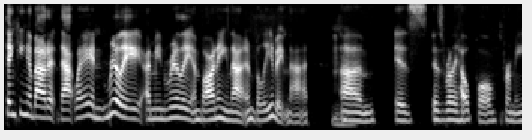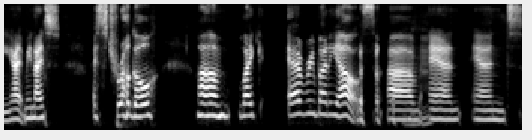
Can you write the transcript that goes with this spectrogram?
thinking about it that way and really, I mean, really embodying that and believing that Mhm. um, is is really helpful for me. I mean, I I struggle um, like everybody else, um, Mhm. and and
